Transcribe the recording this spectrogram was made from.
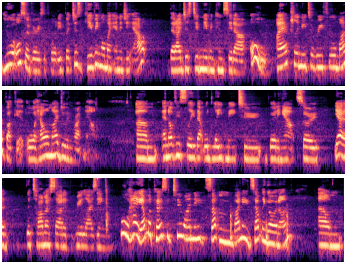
who were also very supportive, but just giving all my energy out that I just didn't even consider, oh, I actually need to refuel my bucket, or how am I doing right now? Um, and obviously, that would lead me to burning out. So, yeah, the time I started realizing, oh, hey, I'm a person too. I need something. I need something going on. Um,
